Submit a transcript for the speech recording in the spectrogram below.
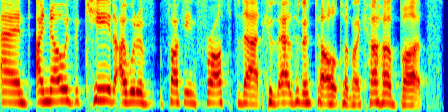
And I know as a kid, I would have fucking frothed that because as an adult, I'm like, haha, butts.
